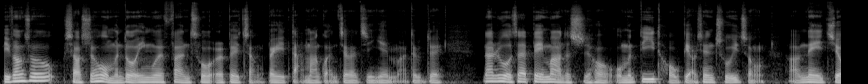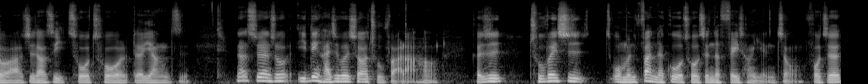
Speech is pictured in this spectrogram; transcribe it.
比方说小时候我们都有因为犯错而被长辈打骂管教的经验嘛，对不对？那如果在被骂的时候，我们低头表现出一种啊内疚啊，知道自己做错的样子，那虽然说一定还是会受到处罚啦，哈，可是除非是我们犯的过错真的非常严重，否则。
